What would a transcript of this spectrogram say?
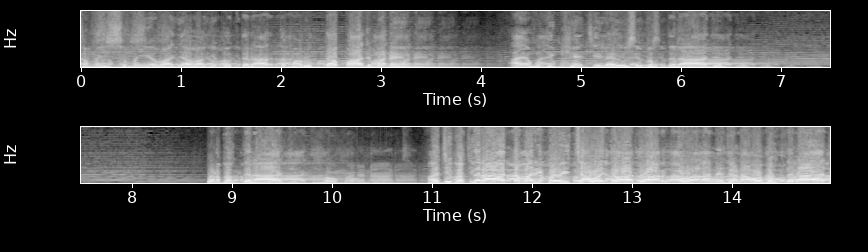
સમય સમયે વાજા વાગે. ભક્તરાજ તમારું તપ આજ મને. આય સુધી ખેંચી લાવ્યું છે ભક્તરાજ. પણ ભક્તરાજ હજી ભક્તરાજ તમારી કોઈ ઈચ્છા હોય તો આ દ્વારકા વાળાને જણાવો ભક્તરાજ.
